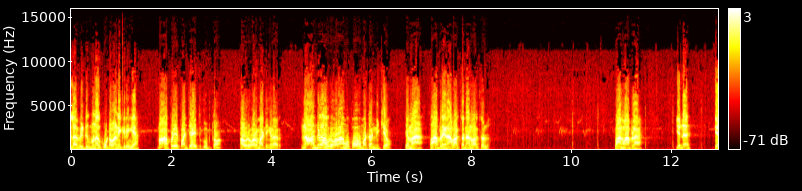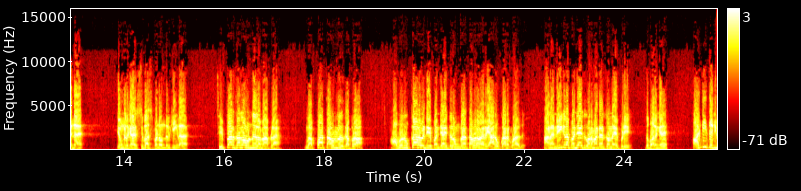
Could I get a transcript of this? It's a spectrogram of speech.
எல்லாம் வீட்டுக்கு முன்னால் கூட்டமா நிக்கிறீங்க மாப்பிள்ளைய பஞ்சாயத்து கூப்பிட்டோம். அவர் வரமாட்டேங்கிறாரு. நாங்களும் அவர் வராம போக மாட்டோம்னு நிக்கிறோம் ஏமா மாப்பிள்ளை நான் வர சொன்னேன்னு வர சொல்லு. வாங்க மாப்பிள்ள என்ன? என்ன? இவங்களுக்காக சிபாஸ் பண்ண வந்திருக்கீங்களா? சிப்பாரசெல்லாம் ஒண்ணும் இல்ல மாப்பிள்ள உங்க அப்பா தவறுனதுக்கு அப்புறம் அவர் உட்கார வேண்டிய பஞ்சாயத்துல உங்களை தவிர வேற யாரும் உட்கார கூடாது ஆனா நீங்களே பஞ்சாயத்துக்கு வர மாட்டேன்னு சொன்னா எப்படி? இந்த பாருங்க. அடிதடி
